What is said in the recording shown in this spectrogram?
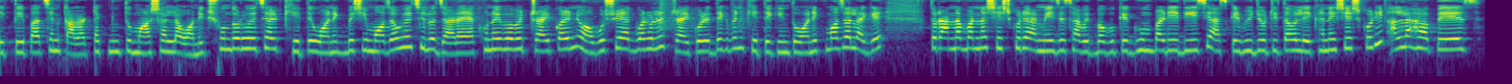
দেখতেই পাচ্ছেন কালারটা কিন্তু মাসাল্লাহ অনেক সুন্দর হয়েছে আর খেতেও অনেক বেশি মজা হয়েছিল। যারা এখনও এইভাবে ট্রাই করেনি, অবশ্যই একবার হলে ট্রাই করে দেখবেন। খেতে কিন্তু অনেক মজা লাগে। তো রান্নাবান্না শেষ করে আমি এই যে সাবিত বাবুকে ঘুম পাড়িয়ে দিয়েছি। আজকের ভিডিওটি তাহলে এখানে শেষ করি। আল্লাহ হাফেজ।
